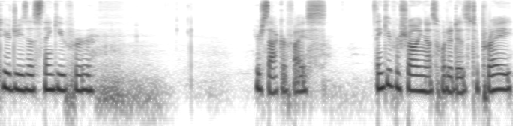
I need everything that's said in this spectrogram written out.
Dear Jesus, thank you for your sacrifice. Thank you for showing us what it is to pray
